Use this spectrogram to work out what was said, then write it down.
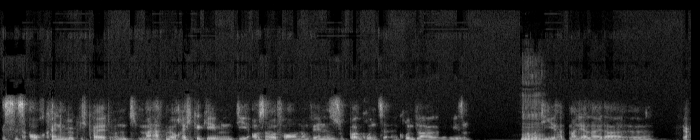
ist es auch keine Möglichkeit. Und man hat mir auch recht gegeben, die Ausnahmeverordnung wäre eine super Grund, Grundlage gewesen. Mhm. Aber die hat man ja leider äh, ja,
